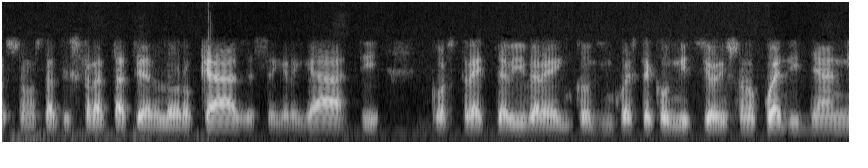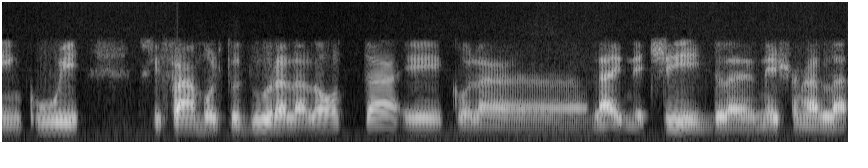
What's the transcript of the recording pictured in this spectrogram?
sono stati sfrattati dalle loro case, segregati, costretti a vivere in, in queste condizioni. Sono quelli gli anni in cui si fa molto dura la lotta e con la, l'ANC, il National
